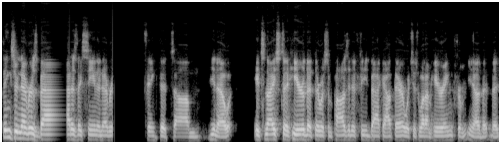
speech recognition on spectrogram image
things are never as bad as they seem. They're never think that um, you know it's nice to hear that there was some positive feedback out there, which is what I'm hearing from you know that that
